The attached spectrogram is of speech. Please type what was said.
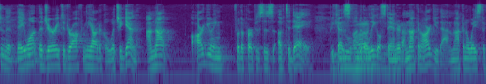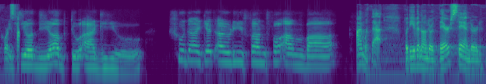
that they want the jury to draw from the article, which again, I'm not arguing for the purposes of today, because You under the legal standard, I'm not going to argue that. I'm not going to waste the court's It's your job to argue. Should I get a refund for Amber? time with that. But even under their standard,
